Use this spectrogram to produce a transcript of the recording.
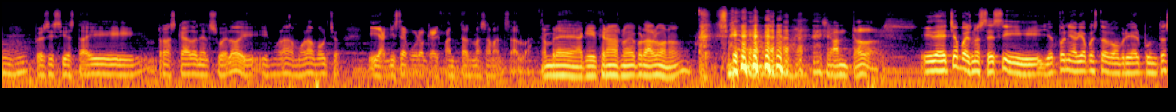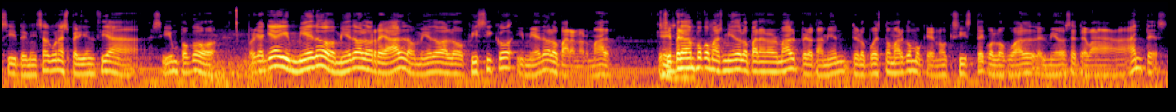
pero sí sí está ahí rascado en el suelo y, y mola mola mucho y aquí seguro que hay fantasmas a mansalva Hombre, aquí hicieron las nueve por algo, ¿no? Se van todos. Y de hecho, pues no sé si yo ponía, había puesto como primer punto si tenéis alguna experiencia así un poco... Porque aquí hay miedo, miedo a lo real o miedo a lo físico y miedo a lo paranormal. Que Sí, siempre sí. da un poco más miedo lo paranormal, pero también te lo puedes tomar como que no existe, con lo cual el miedo se te va antes.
